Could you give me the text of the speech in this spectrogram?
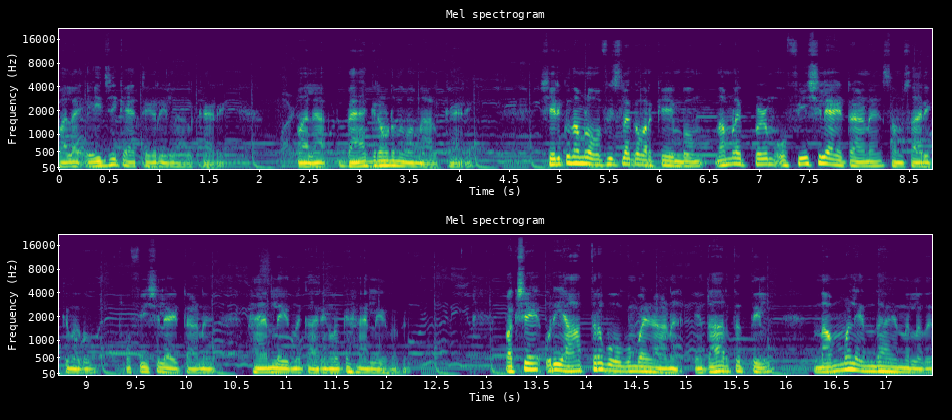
പല ഏജ് കാറ്റഗറിയിലുള്ള ആൾക്കാരെ പല ബാക്ക്ഗ്രൗണ്ടിൽ നിന്ന് വന്ന ആൾക്കാരെ. ശരിക്കും നമ്മൾ ഓഫീസിലൊക്കെ വർക്ക് ചെയ്യുമ്പം നമ്മൾ എപ്പോഴും ഒഫീഷ്യലി ആയിട്ടാണ് സംസാരിക്കുന്നതും ഒഫീഷ്യലായിട്ടാണ് ഹാൻഡിൽ ചെയ്യുന്ന കാര്യങ്ങളൊക്കെ ഹാൻഡിൽ ചെയ്യുന്നത്. പക്ഷേ ഒരു യാത്ര പോകുമ്പോഴാണ് യഥാർത്ഥത്തിൽ നമ്മൾ എന്താ എന്നുള്ളത്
